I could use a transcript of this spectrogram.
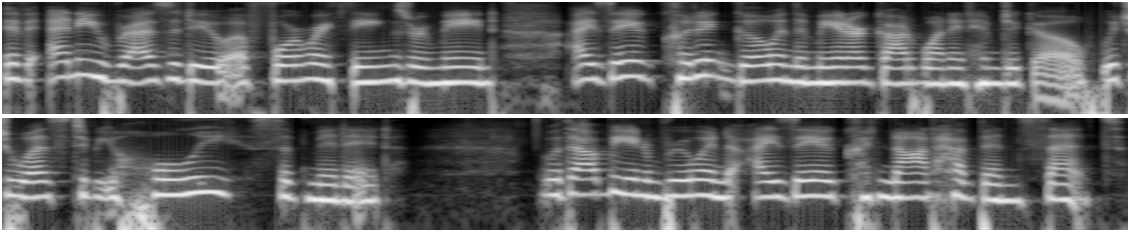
If any residue of former things remained, Isaiah couldn't go in the manner God wanted him to go, which was to be wholly submitted. Without being ruined, Isaiah could not have been sent.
